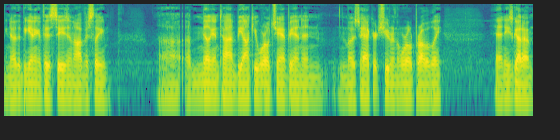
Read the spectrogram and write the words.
you know the beginning of his season. Obviously, uh, a million-time Bianchi world champion and the most accurate shooter in the world probably. And he's got a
